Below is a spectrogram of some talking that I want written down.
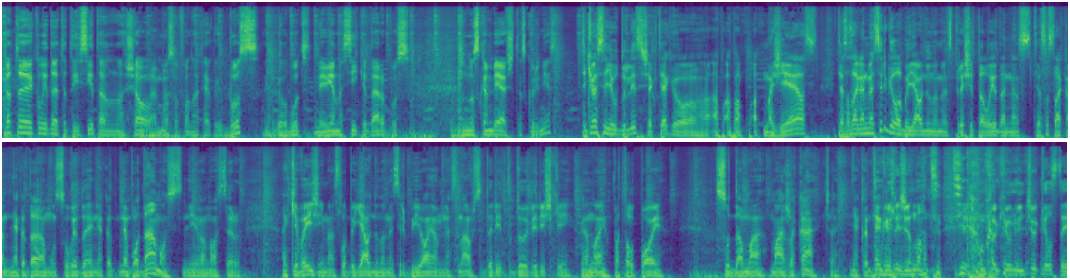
Bet e, klaida atitaisyta nuo šiol mūsų fonotekui bus ir galbūt ne vienas iki dar bus nuskambėjęs šitas kūrinys. Tikiuosi jaudulys šiek tiek jau ap, ap, ap, apmažėjęs. Tiesą sakant, mes irgi labai jaudinomės prieš šitą laidą, nes tiesą sakant, niekada mūsų laidoje niekada nebuvo damos nei vienos ir akivaizdžiai mes labai jaudinomės ir bijojom, nes, na, užsidaryti du vyriškiai vienoj patalpoj su dama maža ką. Čia niekada negali žinoti, kokių minčių kils. Tai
